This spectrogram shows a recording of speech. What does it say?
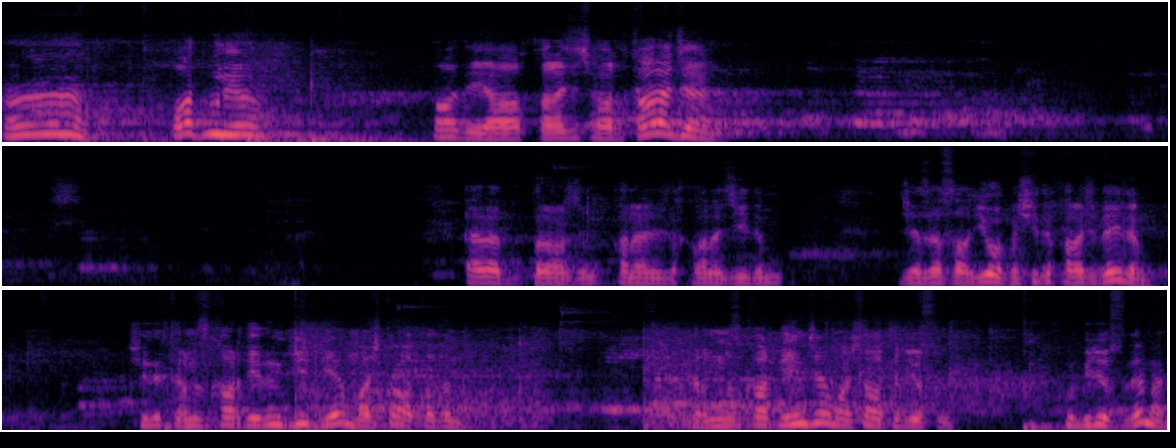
Aa, at bunu ya. Hadi ya kaleci çıkardı. Kaleci. Evet Pınar'cığım kaleci, kaleciydim. Ceza sahası. Yok ben şimdi kaleci değilim. Şimdi kırmızı kart yedim git diye maçta atıldım. Kırmızı kart yiyince maçtan atılıyorsun. Bu biliyorsun değil mi?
